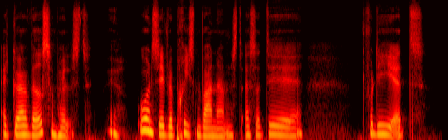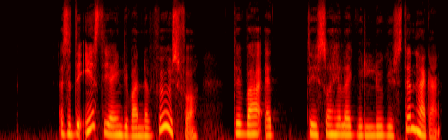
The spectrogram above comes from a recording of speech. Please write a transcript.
at gøre hvad som helst. Ja. Uanset hvad prisen var nærmest. Altså det, fordi at, altså det eneste, jeg egentlig var nervøs for, det var, at det så heller ikke ville lykkes den her gang.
